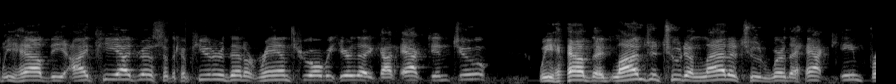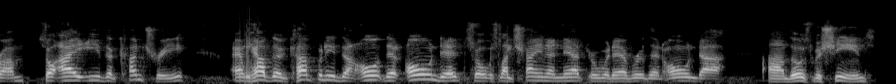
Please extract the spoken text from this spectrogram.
We have the IP address of the computer that it ran through over here that it got hacked into. We have the longitude and latitude where the hack came from, so i.e., the country and we have the company that owned that owned it. So it was like China Net or whatever that owned uh, um, those machines.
